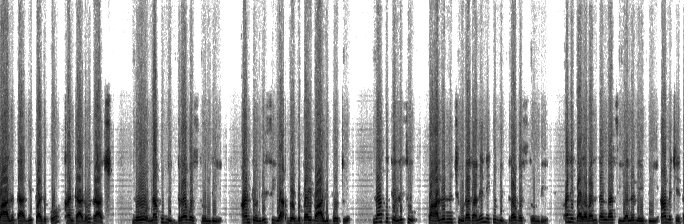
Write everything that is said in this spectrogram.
పాలు తాగి పడుకో అంటాడు రాజ్. నో నాకు నిద్ర వస్తుంది. అంటుంది సియా. బెడ్పై వాలిపోతూ. నాకు తెలుసు పాలును చూడగానే నీకు నిద్ర వస్తుంది అని బలవంతంగా సియాను లేపి ఆమె చేత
